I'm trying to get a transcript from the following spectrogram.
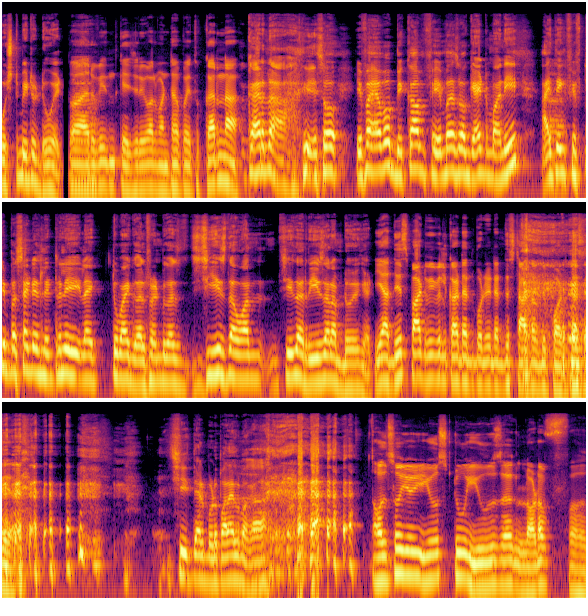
pushed me to do it. So arvind kejriwal manta pai to karna. Karna. So if i ever become famous or get money i think ah. 50% is literally like to my girlfriend because she is the one she's the reason i'm doing it. Yeah this part we will cut and put it at the start of the podcast yeah she that maga. also you used to use a lot of uh,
